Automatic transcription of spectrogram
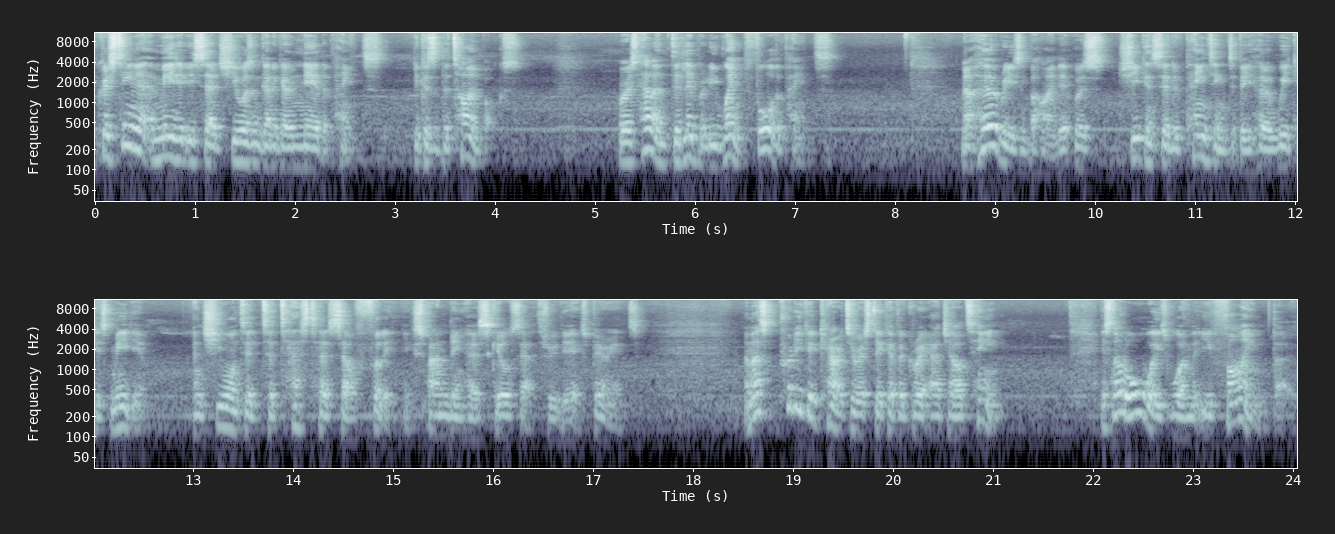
Christina immediately said she wasn't going to go near the paints because of the time box, whereas Helen deliberately went for the paints. Now her reason behind it was she considered painting to be her weakest medium and she wanted to test herself fully, expanding her skill set through the experience. And that's a pretty good characteristic of a great agile team. It's not always one that you find though.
